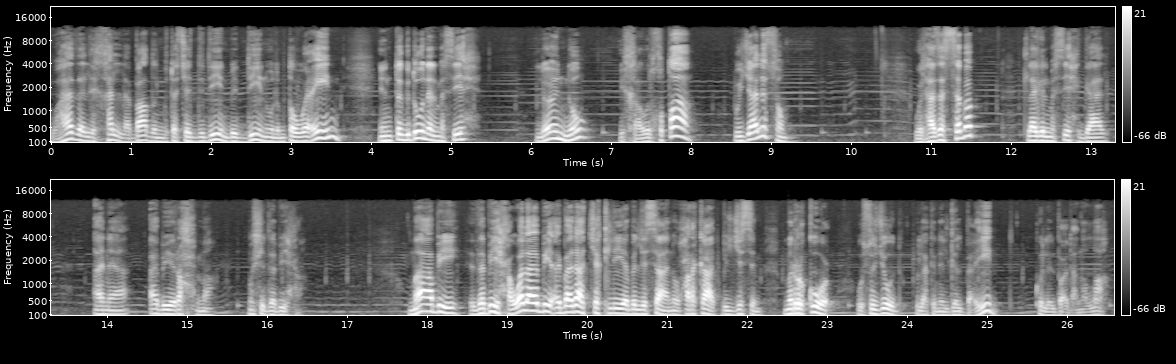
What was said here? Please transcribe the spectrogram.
وهذا اللي خلى بعض المتشددين بالدين والمطوعين ينتقدون المسيح لأنه يخاوي الخطاة ويجالسهم. ولهذا السبب تلاقي المسيح قال أنا أبي رحمة مش ذبيحة. ما أبي ذبيحة ولا أبي عبادات شكلية باللسان وحركات بالجسم من ركوع وسجود ولكن القلب بعيد كل البعد عن الله.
